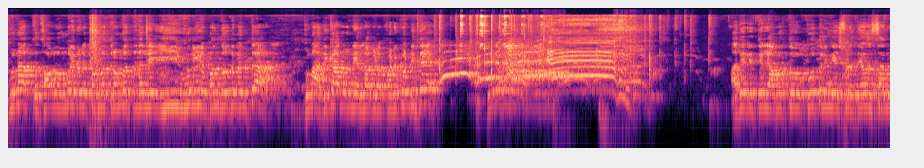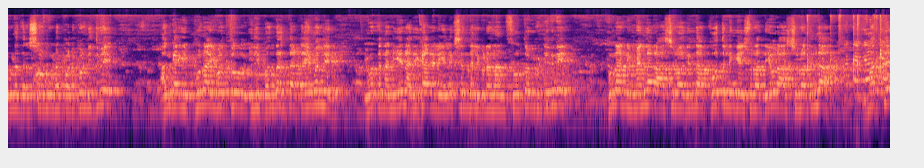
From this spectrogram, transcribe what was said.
ಪುನಃ ಸಾವಿರದ ಒಂಬೈನೂರ ತೊಂಬತ್ತೊಂಬತ್ತರಲ್ಲಿ ಈ ಊರಿಗೆ ಬಂದೋದ ನಂತರ ಪುನಃ ಅಧಿಕಾರವನ್ನು ಎಲ್ಲ ಕೂಡ ಪಡ್ಕೊಂಡಿದ್ದೆ. ಅದೇ ರೀತಿಯಲ್ಲಿ ಅವತ್ತು ಪೋತ್ಲಿಂಗೇಶ್ವರ ದೇವಸ್ಥಾನ ಕೂಡ ದರ್ಶನವನ್ನು ಕೂಡ ಪಡ್ಕೊಂಡಿದ್ವಿ. ಹಂಗಾಗಿ ಪುನಃ ಇವತ್ತು ಇಲ್ಲಿ ಬಂದಂಥ ಟೈಮಲ್ಲಿ ಇವತ್ತು ನಾನು ಏನು ಅಧಿಕಾರ ಇಲ್ಲ ಎಲೆಕ್ಷನ್ದಲ್ಲಿ ಕೂಡ ನಾನು ಸೋತೋಗ್ಬಿಟ್ಟಿದ್ದೀನಿ. ಪುನಃ ನಿಮ್ಮೆಲ್ಲರ ಆಶೀರ್ವಾದದಿಂದ ಕೋತಲಿಂಗೇಶ್ವರ ದೇವರ ಆಶೀರ್ವಾದದಿಂದ ಮತ್ತೆ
